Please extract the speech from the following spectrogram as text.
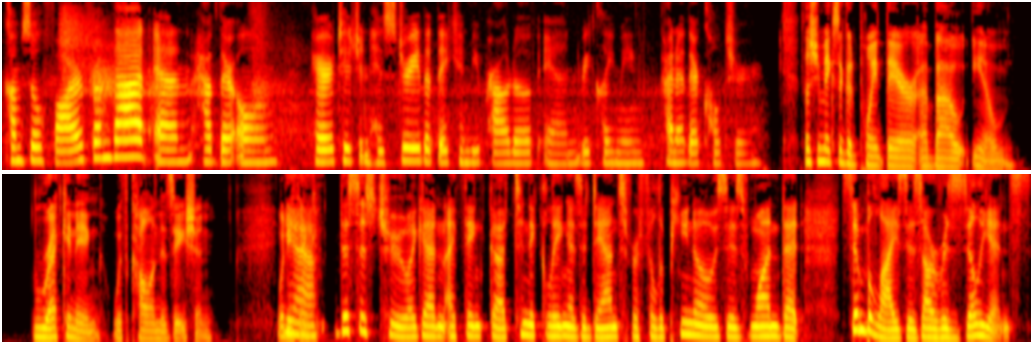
come so far from that and have their own heritage and history that they can be proud of and reclaiming kind of their culture. So she makes a good point there about, you know, reckoning with colonization. What do yeah, you think? this is true. Again, I think uh, Tinikling as a dance for Filipinos is one that symbolizes our resilience,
